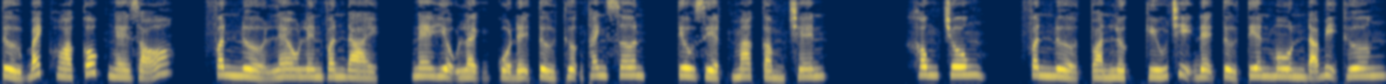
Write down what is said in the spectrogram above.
tử Bách Hoa Cốc nghe rõ, phân nửa leo lên vân đài, nghe hiệu lệnh của đệ tử Thượng Thanh Sơn, tiêu diệt ma cầm trên. Không chung, phân nửa toàn lực cứu trị đệ tử tiên môn đã bị thương.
